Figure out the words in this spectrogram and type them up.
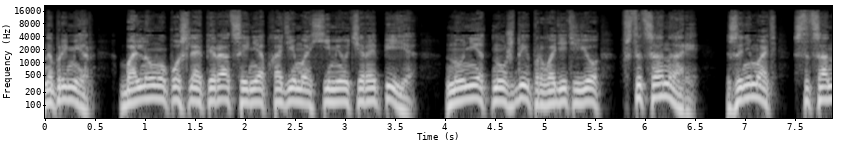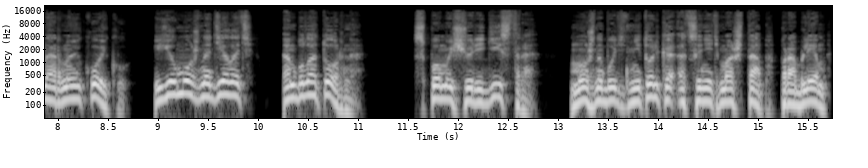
Например, больному после операции необходима химиотерапия, но нет нужды проводить ее в стационаре, занимать стационарную койку. Ее можно делать амбулаторно. С помощью регистра можно будет не только оценить масштаб проблем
